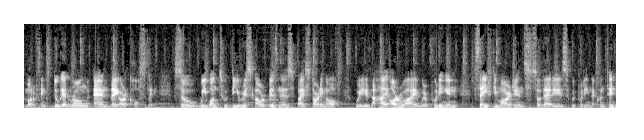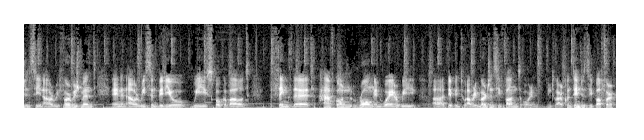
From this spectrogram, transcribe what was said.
A lot of things do get wrong and they are costly. So we want to de-risk our business by starting off with a high ROI. We're putting in safety margins, so that is we're putting a contingency in our refurbishment and in our recent video we spoke about things that have gone wrong and where we uh, dip into our emergency fund or in, into our contingency buffer.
